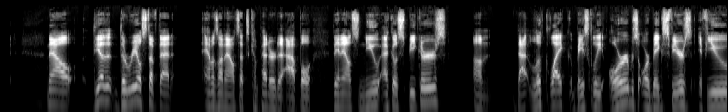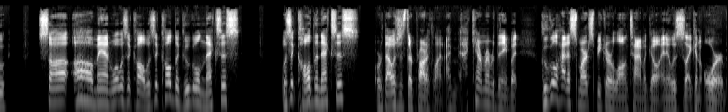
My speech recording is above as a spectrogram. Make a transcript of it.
now, the other the real stuff that Amazon announced that's a competitor to Apple, they announced new Echo speakers um, that look like basically orbs or big spheres. If you saw, oh man, what was it called? Was it called the Google Nexus? Was it called the Nexus? Or that was just their product line. I, I can't remember the name, but Google had a smart speaker a long time ago, and it was like an orb.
